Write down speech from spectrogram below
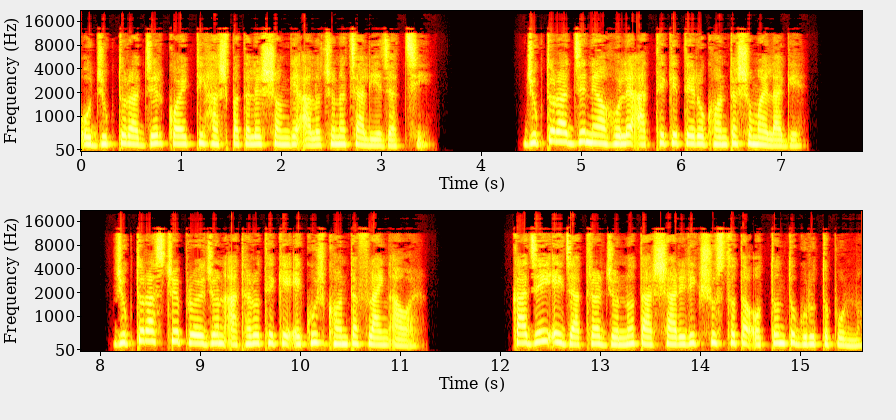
ও যুক্তরাজ্যের কয়েকটি হাসপাতালের সঙ্গে আলোচনা চালিয়ে যাচ্ছি। যুক্তরাজ্যে নেওয়া হলে আট থেকে তেরো ঘণ্টা সময় লাগে। যুক্তরাষ্ট্রে প্রয়োজন আঠারো থেকে একুশ ঘণ্টা ফ্লাইং আওয়ার। কাজেই এই যাত্রার জন্য তার শারীরিক সুস্থতা অত্যন্ত গুরুত্বপূর্ণ।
